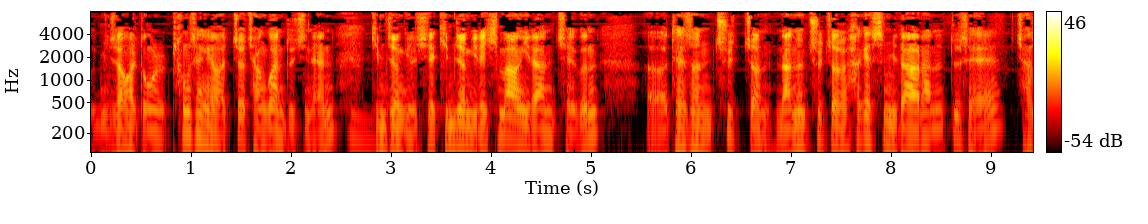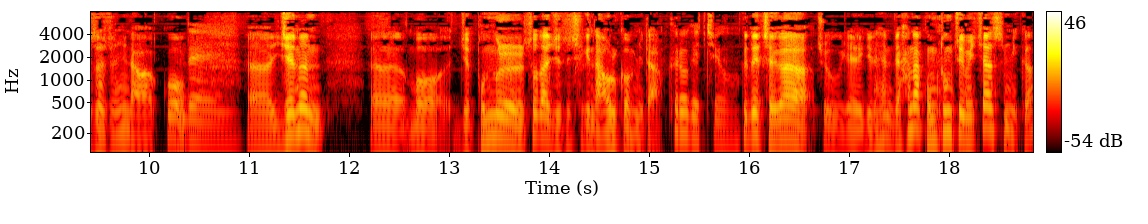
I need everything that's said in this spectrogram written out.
민주당 활동을 평생 해왔죠. 장관도 지낸 음. 김정길 씨의 김정길의 희망이라는 책은 어, 대선 출전, 나는 출전을 하겠습니다라는 뜻의 자서전이 나왔고, 네. 어, 이제는 어, 뭐 이제 본물 쏟아지듯 책이 나올 겁니다. 그러겠죠. 근데 제가 쭉 얘기를 했는데 하나 공통점이 있지 않습니까?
